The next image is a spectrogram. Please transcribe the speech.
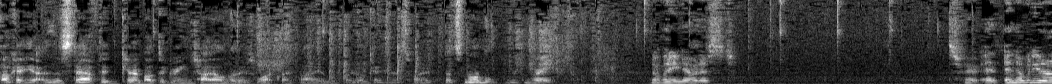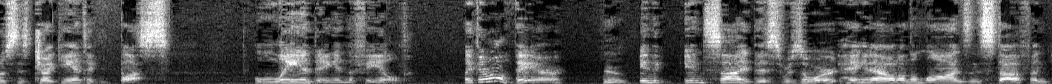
Okay, yeah, and the staff didn't care about the green child, they just walked right by and looked like, okay, that's fine. That's normal. Yeah. Right. Nobody noticed. Fair. And, and nobody noticed this gigantic bus landing in the field. Like they're all there Yeah. in the inside this resort, hanging out on the lawns and stuff, and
